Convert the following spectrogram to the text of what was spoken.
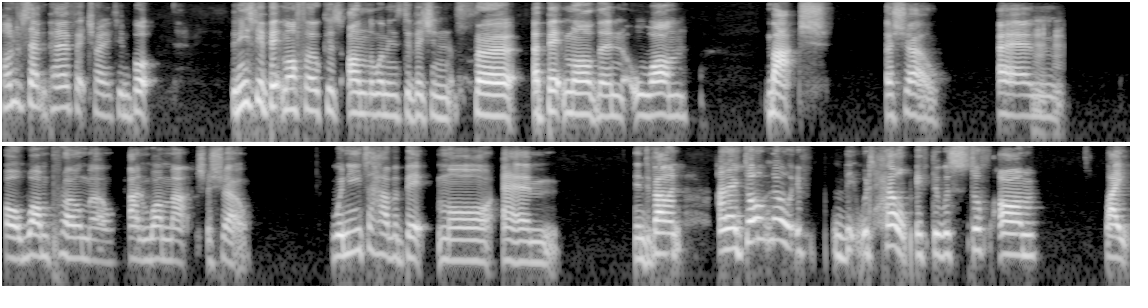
100% perfect or anything, but there needs to be a bit more focus on the women's division for a bit more than one match a show, um, Mhm. or one promo and one match a show. We need to have a bit more um, in development, and I don't know if it would help if there was stuff on like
